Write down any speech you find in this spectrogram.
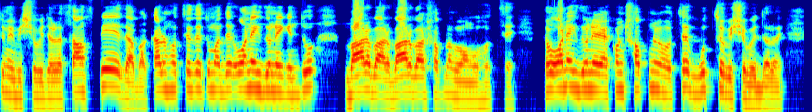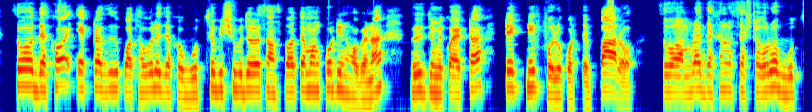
তুমি বিশ্ববিদ্যালয়ে চান্স পেয়ে যাবা। কারণ হচ্ছে যে তোমাদের অনেক অনেকজনে কিন্তু বারবার বারবার স্বপ্নভঙ্গ হচ্ছে। তো অনেকজনের এখন স্বপ্ন হচ্ছে গুচ্ছ বিশ্ববিদ্যালয়। তো দেখো, একটা যদি কথা বলি, দেখো, গুচ্ছ বিশ্ববিদ্যালয়ে চান্স পাওয়া তেমন কঠিন হবে না যদি তুমি কয়েকটা টেকনিক ফলো করতে পারো। তো আমরা দেখানোর চেষ্টা করব গুচ্ছ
